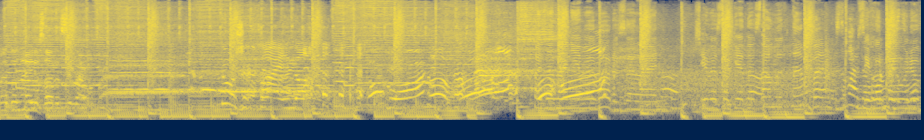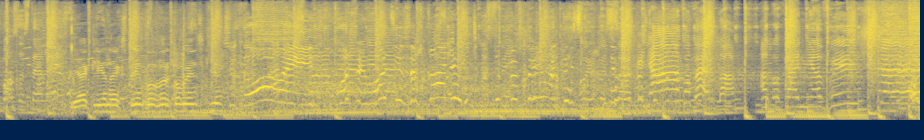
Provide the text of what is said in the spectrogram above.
Ми до неї зараз ідемо. Зелені гори зелені, всі високі до самих небес, всі горби у любов застелені. Як Ліна Екстрім по Верховинськи. Чудовий! Боже, емоції зашкалюють! Не втриматись! Ой, як оберла, а кохання вище. Ой,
